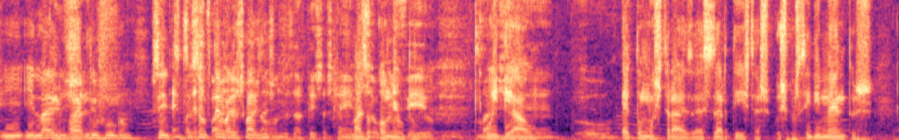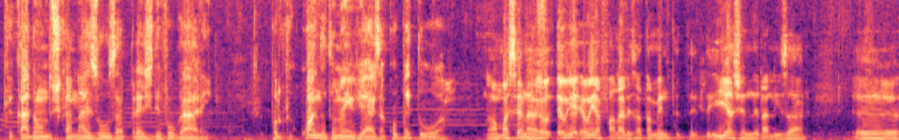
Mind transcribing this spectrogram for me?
e, e lá Tem eles várias. divulgam. Sim, Tem várias são, tem várias páginas, páginas. Cada um dos artistas tem Mas, o seu ô, Milton, perfil. o mas, ideal é, o- é tu mostrares a esses artistas os procedimentos que cada um dos canais usa para eles divulgarem. Porque quando tu não enviares, a culpa é tua. Não, mas cena, eu, eu, ia, eu ia falar exatamente, de, de- ia generalizar. Eh,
